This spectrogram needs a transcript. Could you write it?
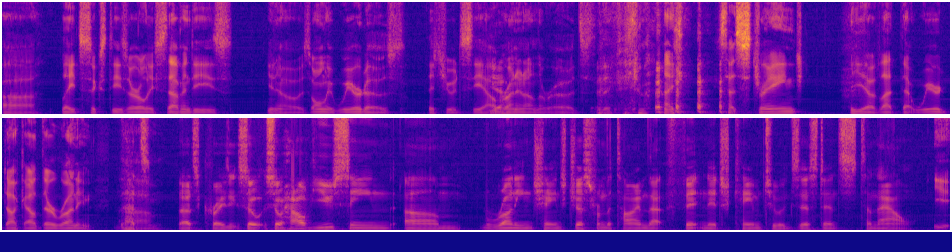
uh, late '60s, early '70s, you know, it was only weirdos that you would see out Yeah. running on the roads. They'd be like, it's that strange, you know, that that weird duck out there running. That's Um, that's crazy. So so how have you seen um, running change just from the time that Fit Niche came to existence to now? y-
